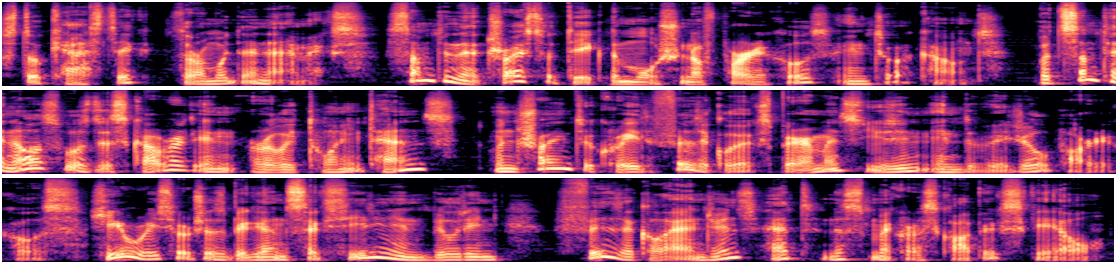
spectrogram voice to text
stochastic thermodynamics, something that tries to take the motion of particles into account. But something else was discovered in early 2010s when trying to create physical experiments using individual particles. Here researchers began succeeding in building physical engines at this microscopic scale,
